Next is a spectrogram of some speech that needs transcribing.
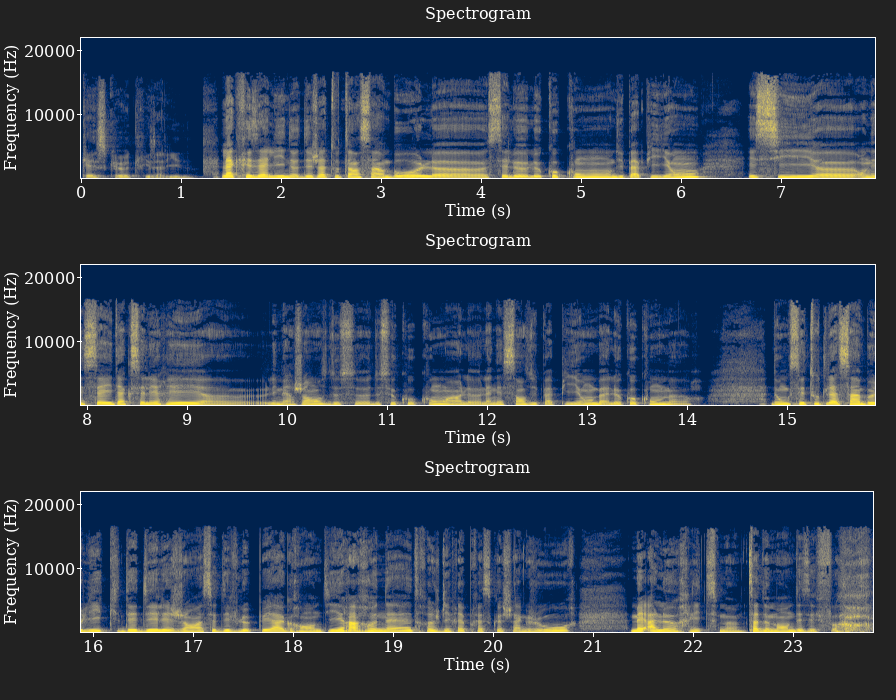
qu'est-ce que chrysalide La chrysalide, déjà tout un symbole, euh, c'est le, cocon du papillon. Et si on essaye d'accélérer l'émergence de ce, de ce cocon, hein, la naissance du papillon, ben, le cocon meurt. Donc c'est toute la symbolique d'aider les gens à se développer, à grandir, à renaître, je dirais presque chaque jour, mais à leur rythme. Ça demande des efforts.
